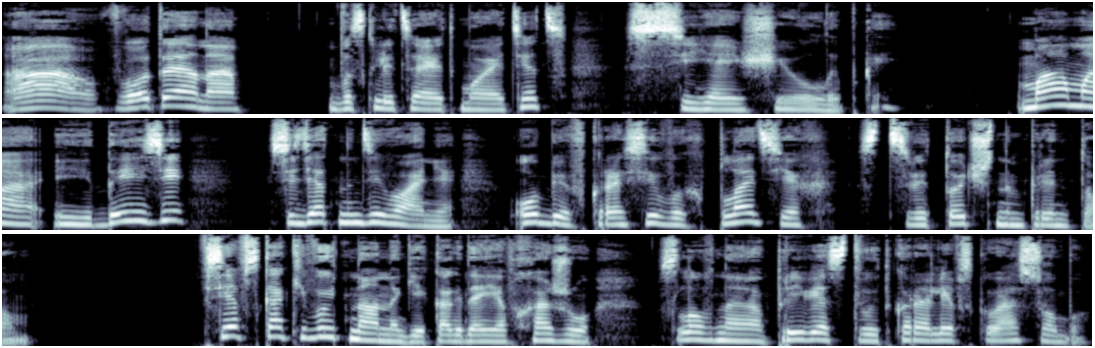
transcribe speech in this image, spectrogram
«А, вот и она!» — восклицает мой отец с сияющей улыбкой. Мама и Дейзи сидят на диване, обе в красивых платьях с цветочным принтом. Все вскакивают на ноги, когда я вхожу, словно приветствуют королевскую особу.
